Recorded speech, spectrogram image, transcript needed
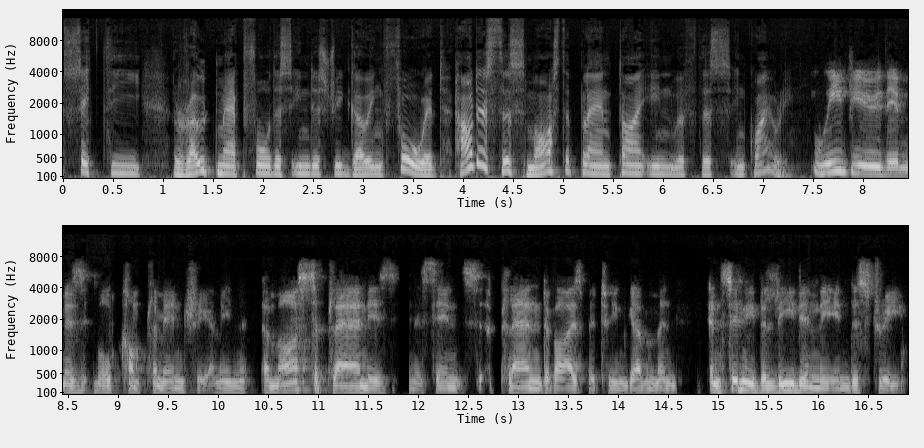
set the roadmap for this industry going forward. How does this master plan tie in with this inquiry? We view them as more complementary. I mean, a master plan is, in a sense, a plan devised between government and certainly the lead in the industry,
